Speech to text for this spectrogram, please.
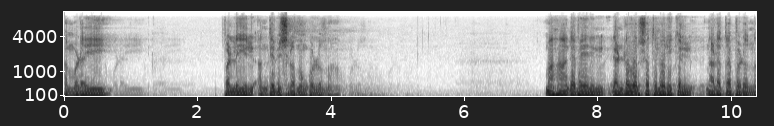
നമ്മുടെ ഈ പള്ളിയിൽ അന്ത്യവിശ്രമം കൊള്ളുന്ന മഹാന്റെ പേരിൽ രണ്ടു വർഷത്തിലൊരിക്കൽ നടത്തപ്പെടുന്ന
